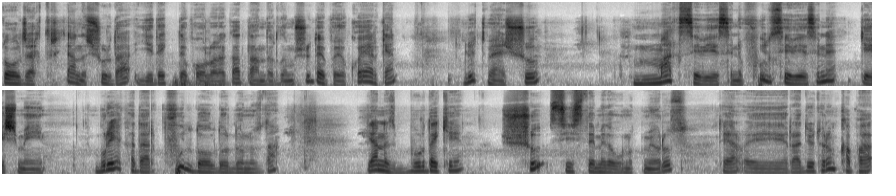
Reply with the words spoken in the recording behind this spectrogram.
dolacaktır. Yalnız şurada yedek depo olarak adlandırdığım şu depoyu koyarken lütfen şu max seviyesini, full seviyesini geçmeyin. Buraya kadar full doldurduğunuzda yalnız buradaki şu sistemi de unutmuyoruz. radyatörün kapa,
